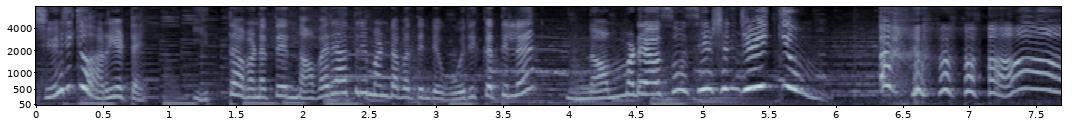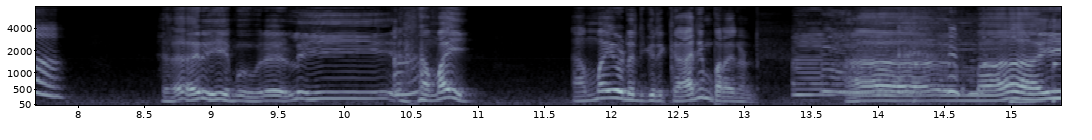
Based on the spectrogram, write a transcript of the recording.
ശരിക്കും അറിയട്ടെ ഇത്തവണത്തെ നവരാത്രി മണ്ഡപത്തിന്റെ ഒരുക്കത്തിൽ നമ്മുടെ അസോസിയേഷൻ ജയിക്കും. ഹരി അമ്മായി അമ്മായിയോട് എനിക്കൊരു കാര്യം പറയാനുണ്ട്. അമ്മായി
